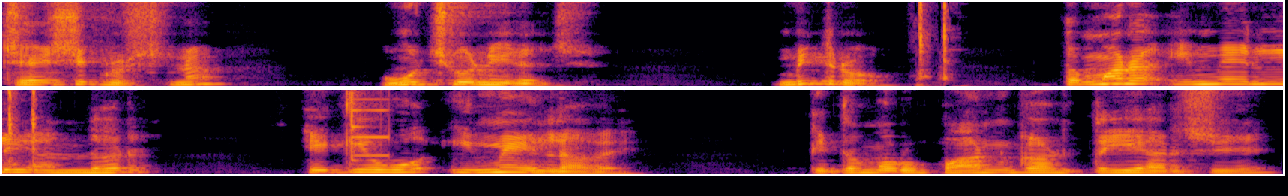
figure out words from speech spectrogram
જય શ્રી કૃષ્ણ. હું છું નીરજ. મિત્રો, તમારા ઈમેલની અંદર એક એવો ઈમેલ આવે કે તમારું પાન કાર્ડ તૈયાર છે,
